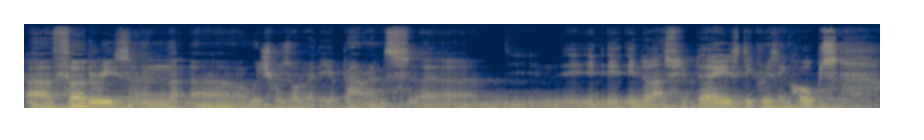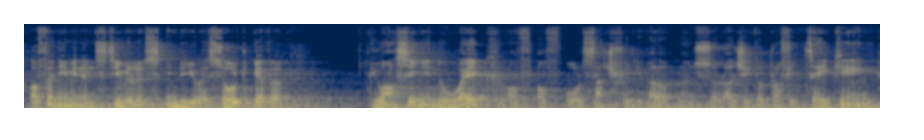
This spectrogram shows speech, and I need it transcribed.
Uh, third reason, uh, which was already apparent uh, in, in, in, the last few days, decreasing hopes of an imminent stimulus in the US altogether you are seeing in the wake of, of all such free developments, so logical profit taking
